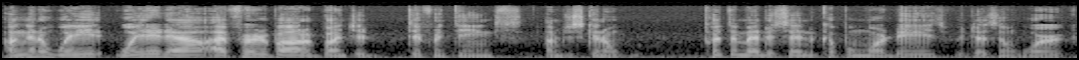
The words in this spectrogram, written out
I'm gonna wait wait it out. I've heard about a bunch of different things. I'm just gonna put the medicine a couple more days. If it doesn't work,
